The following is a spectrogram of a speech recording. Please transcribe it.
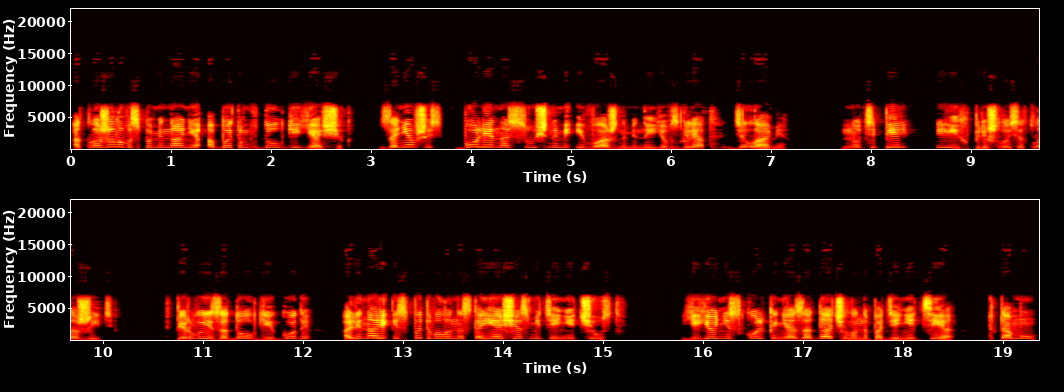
отложила воспоминания об этом в долгий ящик, занявшись более насущными и важными, на ее взгляд, делами. Но теперь и их пришлось отложить. Впервые за долгие годы Алинари испытывала настоящее смятение чувств. Ее нисколько не озадачило нападение Те. К тому,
